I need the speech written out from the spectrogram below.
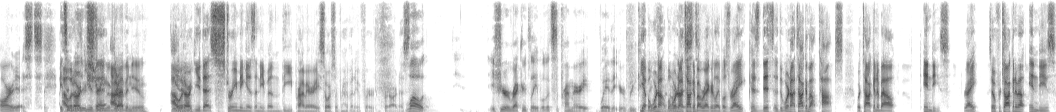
artists. It's I would another argue stream that- of I revenue. I would know? argue that streaming isn't even the primary source of revenue for for artists. Well, if you're a record label, that's the primary way that you're recouping. yeah, but we're not. But we're not talking about record labels, right? Because this uh, we're not talking about tops. We're talking about indies, right? So if we're talking about indies,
